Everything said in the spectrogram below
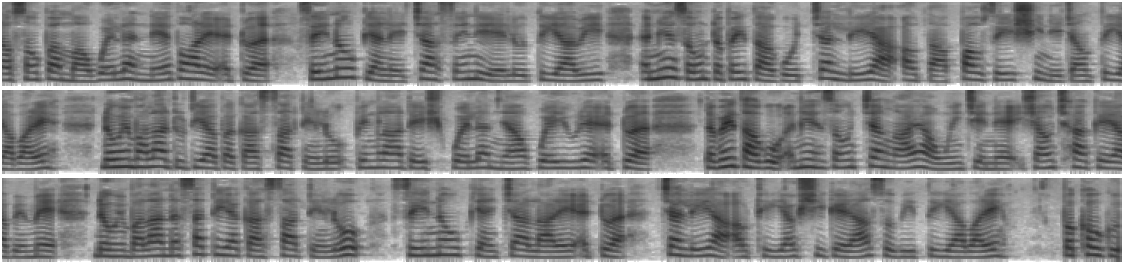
နောက်ဆုံးပတ်မှာဝယ်လက်နှဲသွားတဲ့အတွက်ဈေးနှုန်းပြန်လည်ကျဆင်းနေတယ်လို့သိရပြီးအမြင့်ဆုံးတပိတ်တာကိုကျပ်400အောက်သာပေါက်ဈေးရှိနေကြောင်းသိရပါတယ်။နိုဝင်ဘာလဒုတိယပတ်ကစတင်လို့ဘင်္ဂလားဒေ့ရှ်ဝယ်လက်များဝယ်ယူတဲ့အတွက်တပိတ်တာကိုအမြင့်ဆုံးကျပ်900ဝန်းကျင်နဲ့ရောင်းချခဲ့ရပေမဲ့နိုဝင်ဘာလ22ရက်ကစတင်လို့ဈေးနှုန်းပြန်ကျလာတဲ့အတွက်ကျပ်400အောက်ထိရောက်ရှိခဲ့တာဆိုပြီးသိရပါတယ်။ ပခုတ်ကူ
